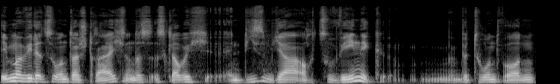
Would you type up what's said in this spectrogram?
immer wieder zu unterstreichen, und das ist, glaube ich, in diesem Jahr auch zu wenig betont worden,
